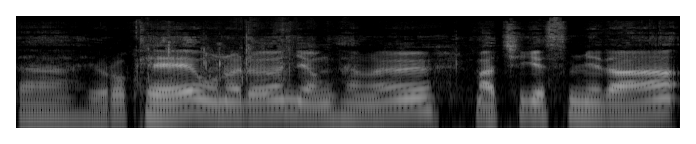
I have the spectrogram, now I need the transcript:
자, 이렇게 오늘은 영상을 마치겠습니다.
